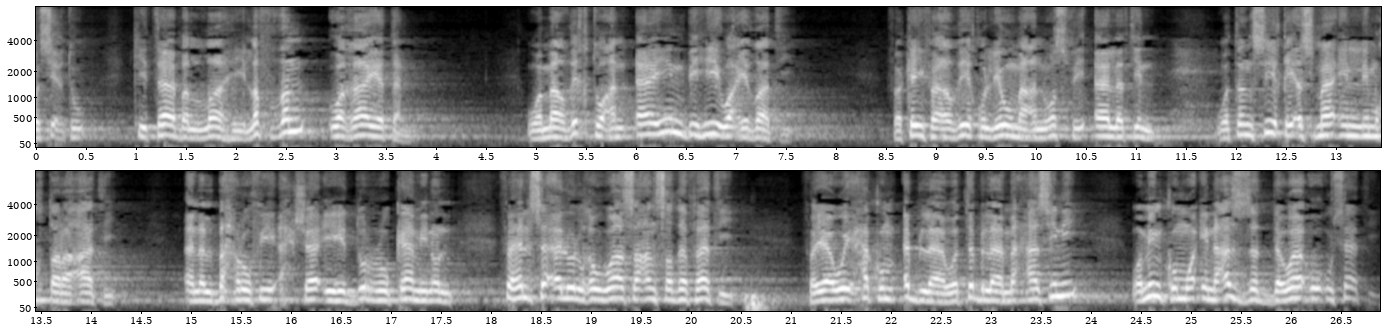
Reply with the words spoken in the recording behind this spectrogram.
وسعت كتاب الله لفظا وغاية وما ضقت عن آي به وعظاتي فكيف أضيق اليوم عن وصف آلة وتنسيق أسماء لمخترعاتي؟ أنا البحر في أحشائه الدر كامن فهل سألوا الغواص عن صدفاتي؟ فيا ويحكم أبلى وتبلى محاسني ومنكم وإن عز الدواء أساتي.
